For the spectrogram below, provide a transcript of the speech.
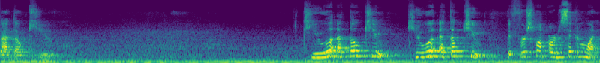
atau Q. Q atau Q? Q atau Q? The first one or the second one?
